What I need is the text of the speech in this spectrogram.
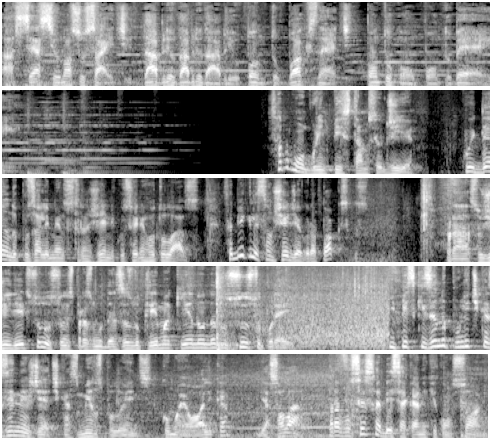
Acesse o nosso site www.boxnet.com.br. Sabe como o Greenpeace está no seu dia? Cuidando para os alimentos transgênicos serem rotulados. Sabia que eles são cheios de agrotóxicos? Para sugerir soluções para as mudanças do clima que andam dando susto por aí. E pesquisando políticas energéticas menos poluentes, como a eólica e a solar. Para você saber se a carne que consome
